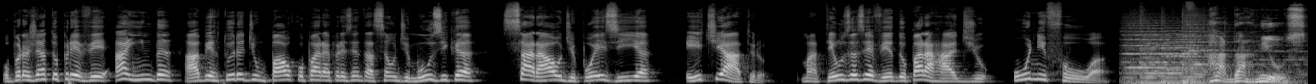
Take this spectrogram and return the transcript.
O projeto prevê ainda a abertura de um palco para apresentação de música, sarau de poesia e teatro. Matheus Azevedo para a Rádio Unifoa. Radar News.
